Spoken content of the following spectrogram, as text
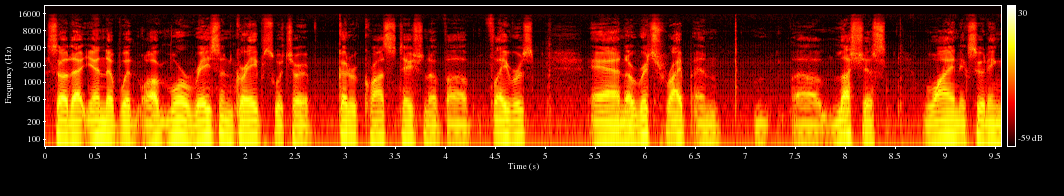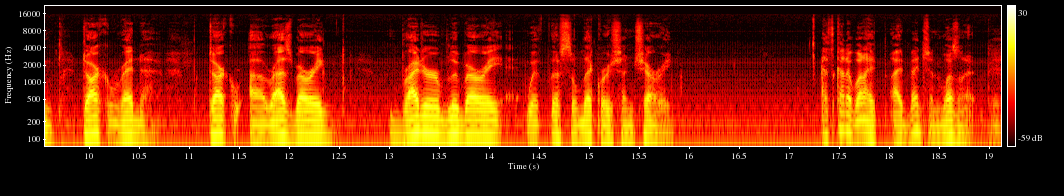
so that you end up with uh, more raisin grapes, which are good concentration of uh, flavors, and a rich, ripe, and uh, luscious wine exuding dark red, dark uh, raspberry, brighter blueberry with lists of licorice and cherry. That's kind of what I, I mentioned, wasn't it? It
